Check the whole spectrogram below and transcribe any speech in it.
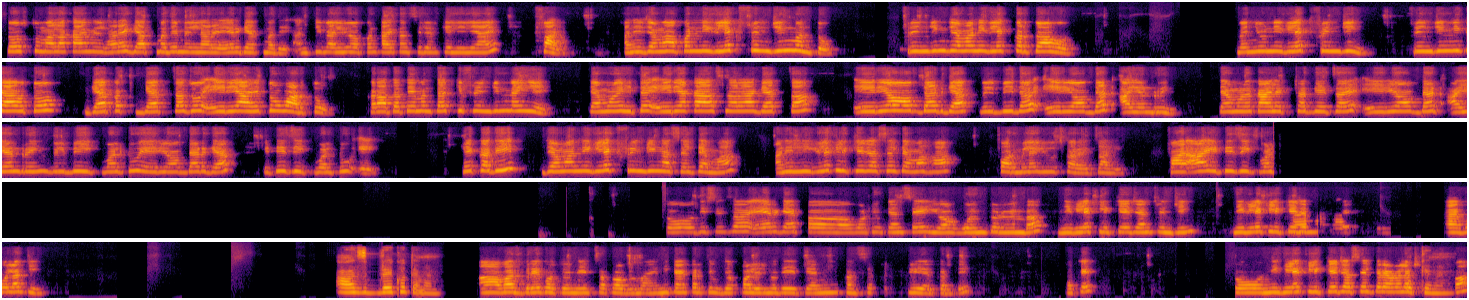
तोच तुम्हाला काय मिळणार आहे? गॅपमध्ये मिळणार आहे एअर गॅपमध्ये. आणि ती व्हॅल्यू आपण काय कन्सिडर केलेली आहे? फाय आणि जेव्हा आपण निग्लेक्ट फ्रिंजिंग म्हणतो फ्रिंजिंग जेव्हा निग्लेक्ट करतो आहोत वेन यू निग्लेक्ट फ्रिंजिंग फ्रिंजिंगनी काय होतो? गॅप, गॅपचा जो एरिया आहे तो वाढतो. तर आता फ्रिंजिंग नाहीये. त्यामुळे इथे एरिया काय असणार गॅपचा. Area of that gap will be the area of that iron ring. त्यामुळे काय area of that iron ring will be equal to area of that gap. It is equal to A. हे कधी? Neglect fringing असेल तेव्हा. Neglect leakage हा formula use करायचा it is equal So this is the air gap. Uh, what you can say, you are going to remember. Neglect leakage and fringing. Neglect leakage. and- काय बोला की? आज break होते ma'am आवाज़ break होतोय नेटचा problem आहे. मी काय करते उद्या कॉलेजमध्ये येते आणि कन्सेप्ट क्लिअर करते. ओके तो निग्लेक्ट लिकेज असेल तर एवढं मॅम ठेवा.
